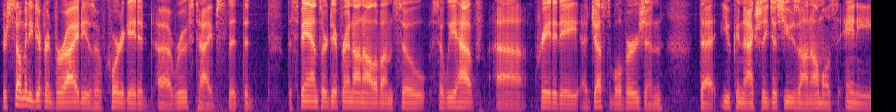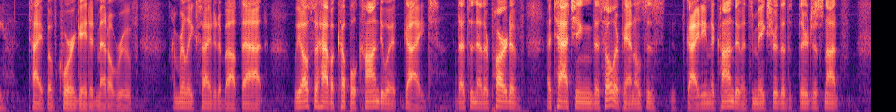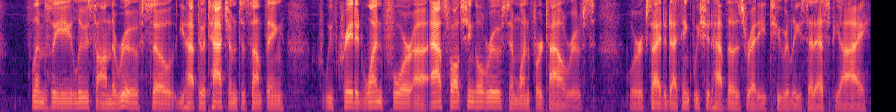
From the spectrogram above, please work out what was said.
There's so many different varieties of corrugated uh, roofs types that the the spans are different on all of them. So so we have uh, created a adjustable version that you can actually just use on almost any type of corrugated metal roof. I'm really excited about that. We also have a couple conduit guides. That's another part of attaching the solar panels is guiding the conduits and make sure that they're just not flimsy loose on the roof. So you have to attach them to something. We've created one for uh, asphalt shingle roofs and one for tile roofs. We're excited. I think we should have those ready to release at SPI.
